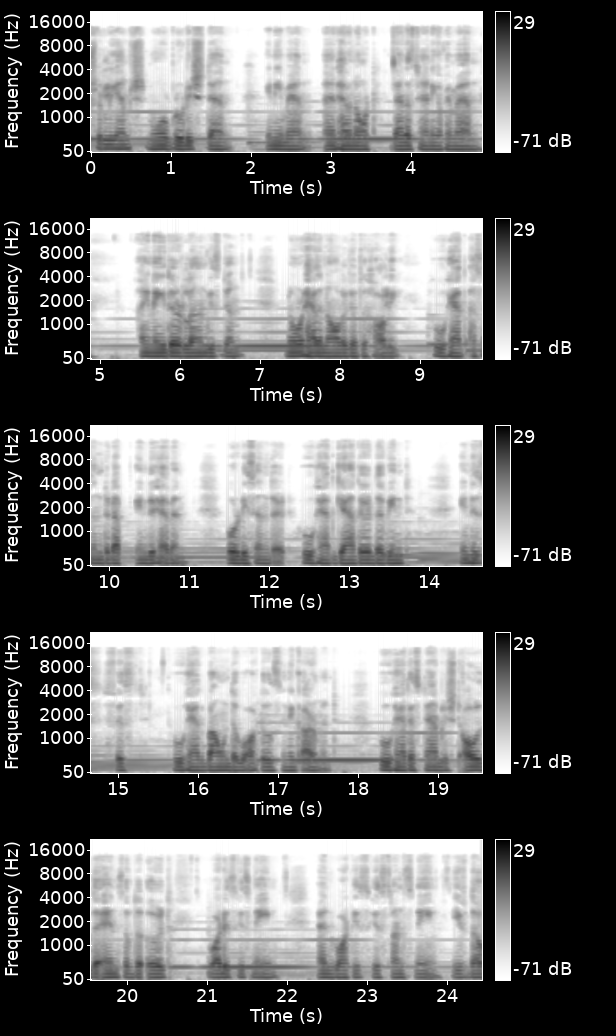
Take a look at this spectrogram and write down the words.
Surely I am more brutish than any man, and have not the understanding of a man. I neither learn wisdom, nor have the knowledge of the holy, who hath ascended up into heaven, or descended, who hath gathered the wind in his fist, who hath bound the waters in a garment, who hath established all the ends of the earth. What is his name, and what is his son's name, if thou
